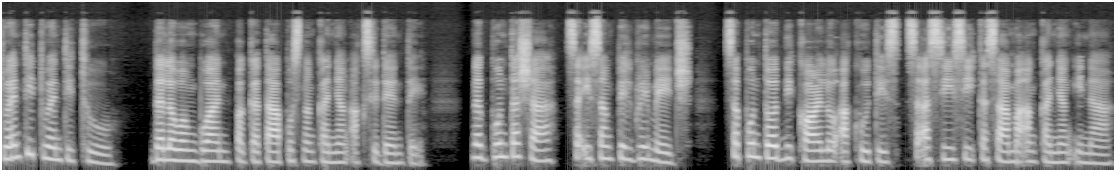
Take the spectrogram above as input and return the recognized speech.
2022, dalawang buwan pagkatapos ng kanyang aksidente, nagpunta siya sa isang pilgrimage sa puntod ni Carlo Acutis sa Assisi kasama ang kanyang ina,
